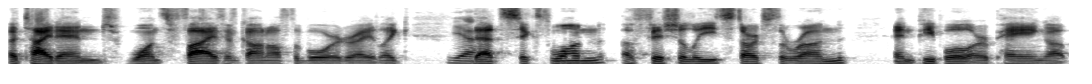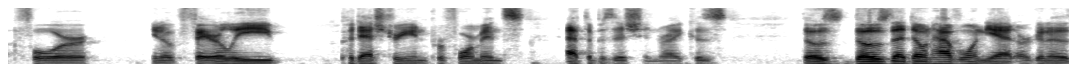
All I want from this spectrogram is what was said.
a tight end once five have gone off the board, right? Like Yeah. that sixth one officially starts the run, and people are paying up for you know fairly pedestrian performance at the position, right? Because those those that don't have one yet are gonna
